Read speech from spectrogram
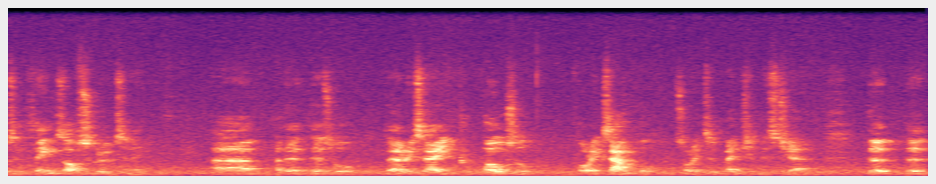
certain things off scrutiny. Um, and there's a, there is a proposal, for example, sorry to mention this chair, that, that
